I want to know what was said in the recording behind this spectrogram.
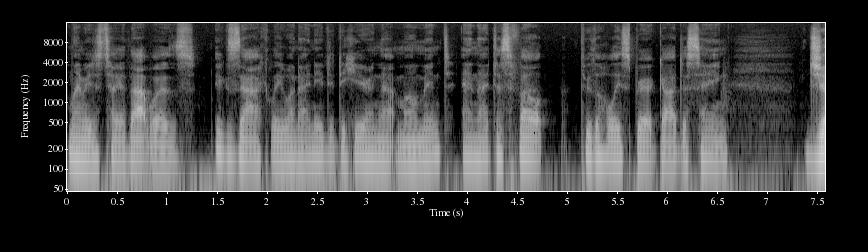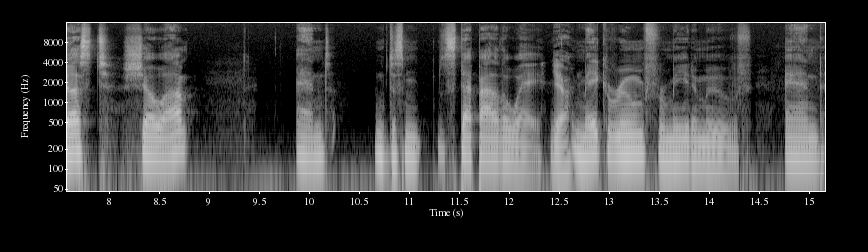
let me just tell you, that was exactly what I needed to hear in that moment. And I just felt through the Holy Spirit, God just saying, just show up and just step out of the way. Yeah. Make room for me to move. And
